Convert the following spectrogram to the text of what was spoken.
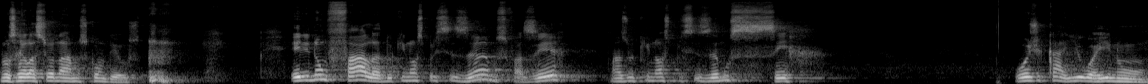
nos relacionarmos com Deus? Ele não fala do que nós precisamos fazer, mas do que nós precisamos ser. Hoje caiu aí num,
